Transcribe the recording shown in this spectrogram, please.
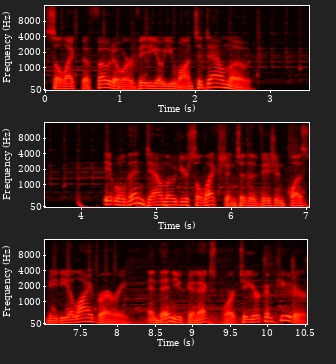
Select the photo or video you want to download. It will then download your selection to the Vision Plus Media Library, and then you can export to your computer.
